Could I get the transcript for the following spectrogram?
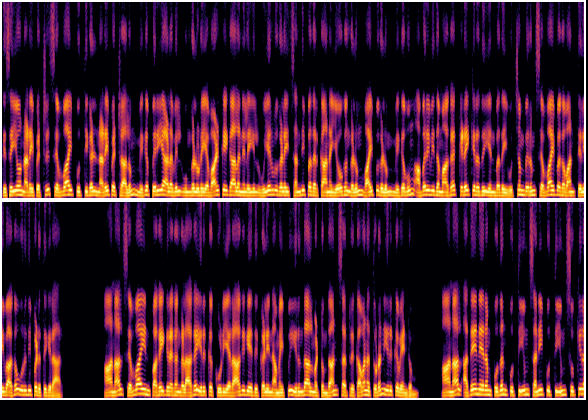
திசையோ நடைபெற்று செவ்வாய் புத்திகள் நடைபெற்றாலும் மிகப்பெரிய அளவில் உங்களுடைய வாழ்க்கை காலநிலையில் உயர்வுகளை சந்திப்பதற்கான யோகங்களும் வாய்ப்புகளும் மிகவும் அபரிவிதமாக கிடைக்கிறது என்பதை உச்சம்பெறும் செவ்வாய் பகவான் தெளிவாக உறுதிப்படுத்துகிறார். ஆனால் செவ்வாயின் பகை கிரகங்களாக இருக்கக்கூடிய ராகுகேதுக்களின் அமைப்பு இருந்தால் மட்டும்தான் சற்று கவனத்துடன் இருக்க வேண்டும். ஆனால் அதே நேரம் புதன் புத்தியும் சனி புத்தியும் சுக்கிர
